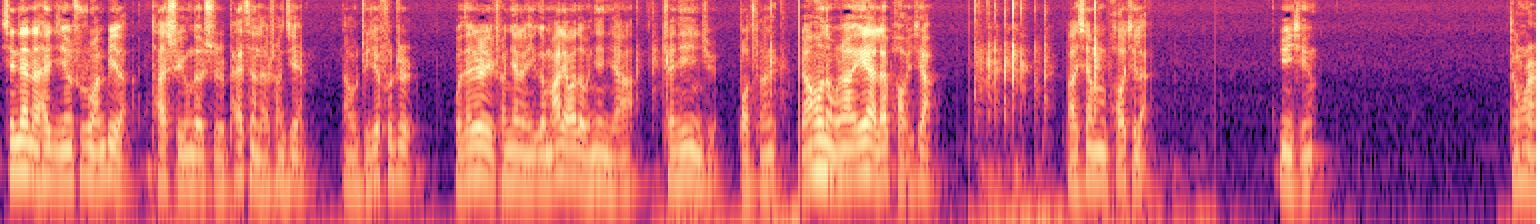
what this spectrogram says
现在呢，他已经输出完毕了，他使用的是 Python 来创建。那我直接复制，我在这里创建了一个马里奥的文件夹，粘贴进去，保存。然后呢，我让 AI 来跑一下，把项目跑起来，运行。等会儿，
